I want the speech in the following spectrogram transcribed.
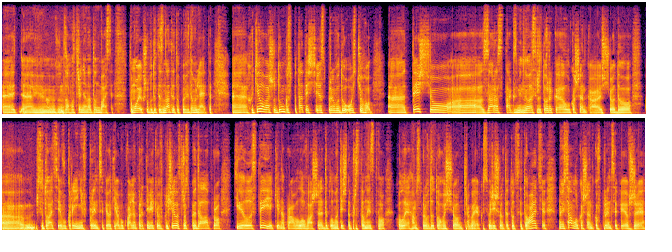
е, е, загострення на Донбасі. Тому, якщо будете знати, то повідомляйте. Е, хотіла вашу думку спитати ще з приводу ось чого. Е, те, що е, зараз так змінилась риторика Лукашенка щодо е, ситуації в Україні, в принципі, от я буквально перед тим, як ви включилась, розповідала розповідала про ті листи, які направило ваше дипломатичне представництво колегам з приводу того, що треба якось вирішувати тут ситуацію. Ну і сам Лукашенко, в принципі, вже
